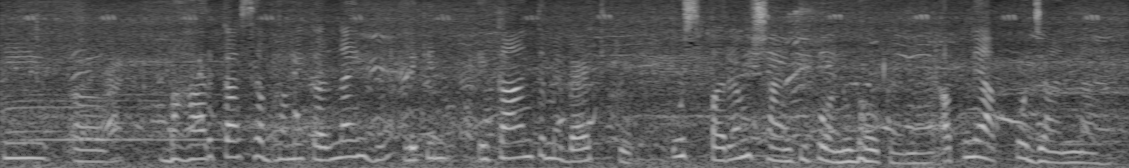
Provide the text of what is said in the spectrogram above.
कि बाहर का सब हमें करना ही है, लेकिन एकांत में बैठ के उस परम शांति को अनुभव करना है, अपने आप को जानना है।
